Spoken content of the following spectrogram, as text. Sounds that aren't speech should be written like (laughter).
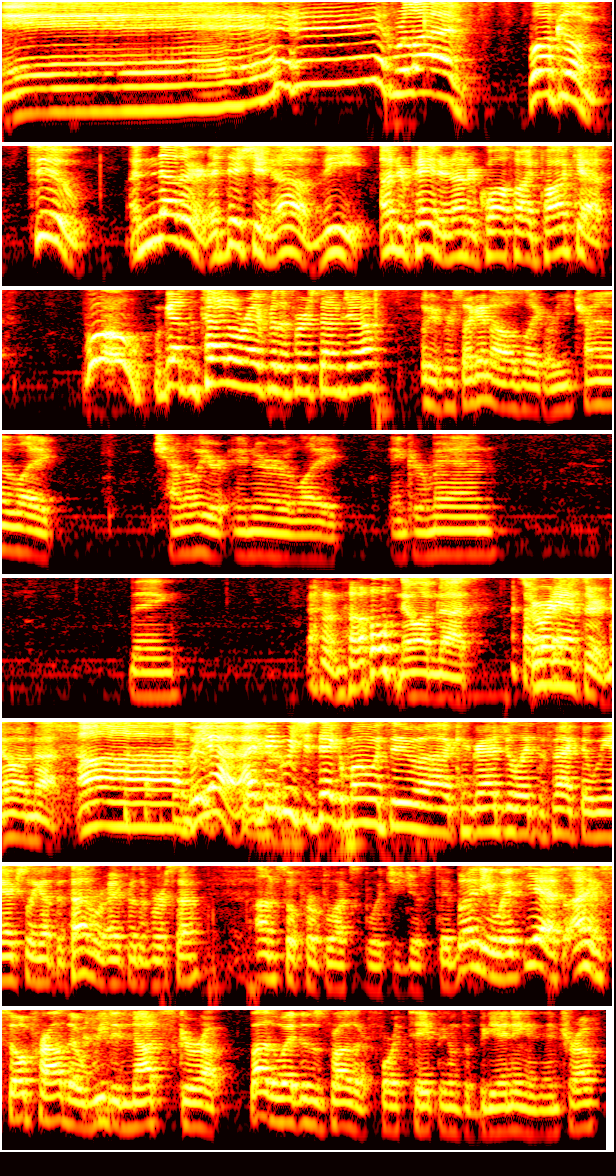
And we're live! Welcome to another edition of the Underpaid and Underqualified podcast. Woo! We got the title right for the first time, Joe. Okay, for a second I was like, are you trying to like channel your inner like Anchorman thing? (laughs) I don't know. No, I'm not. (laughs) Short answer, no, I'm not. Uh, (laughs) but yeah, I think we should take a moment to uh, congratulate the fact that we actually got the title right for the first time. I'm so perplexed with what you just did. But anyways, yes, I am so proud that we did not screw up. By the way, this is probably our fourth taping of the beginning and intro.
